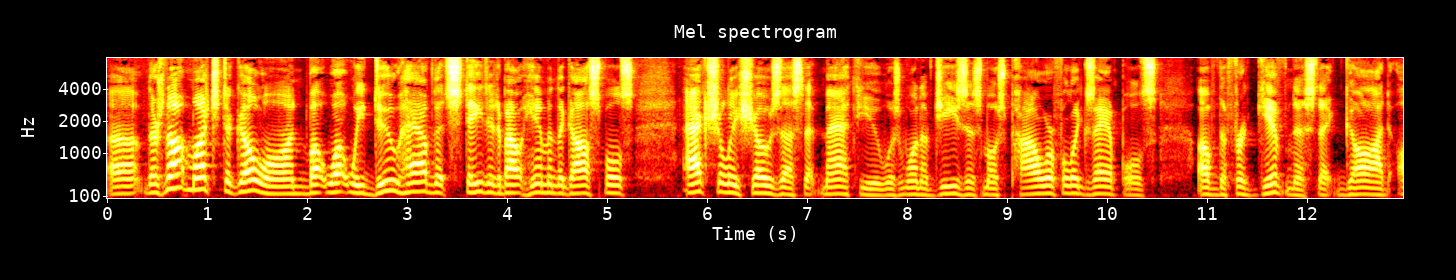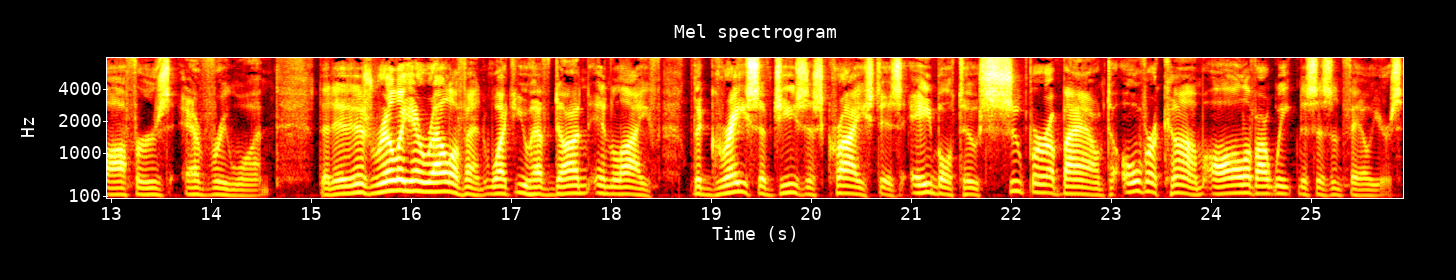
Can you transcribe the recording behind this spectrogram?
uh, there's not much to go on, but what we do have that's stated about him in the Gospels actually shows us that Matthew was one of Jesus' most powerful examples of the forgiveness that God offers everyone that it is really irrelevant what you have done in life. The grace of Jesus Christ is able to superabound, to overcome all of our weaknesses and failures.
